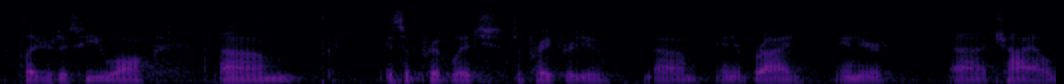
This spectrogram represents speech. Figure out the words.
It's a pleasure to see you all. Um, it's a privilege to pray for you um, and your bride and your uh, child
